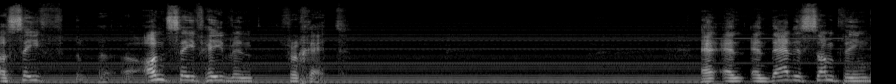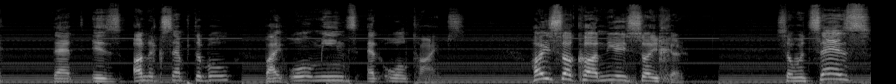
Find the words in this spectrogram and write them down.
a safe, unsafe haven for Chet. And, and, and that is something that is unacceptable by all means at all times. So it says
